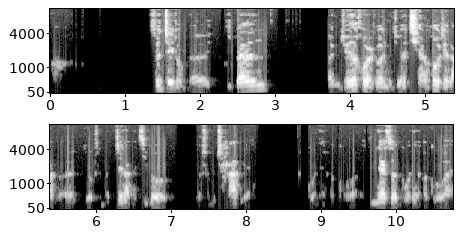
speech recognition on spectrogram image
啊。所以这种的一般，呃，你觉得或者说你觉得前后这两个？这两个机构有什么差别？国内和国外应该算国内和国外，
